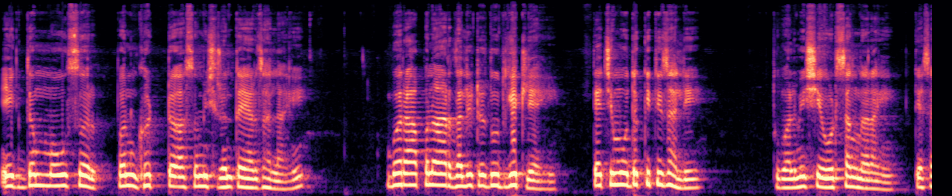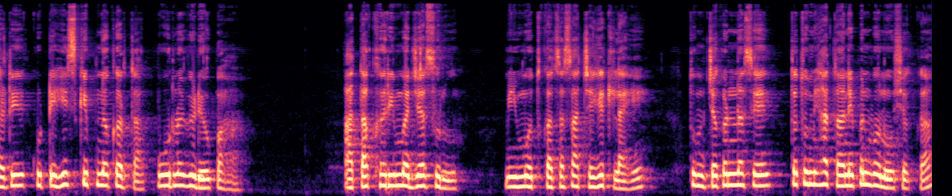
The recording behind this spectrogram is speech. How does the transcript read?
एकदम मऊसर पण घट्ट असं मिश्रण तयार झालं आहे. बरं आपण अर्धा लिटर दूध घेतले आहे. त्याचे मोदक किती झाले? तुम्हाला मी शेवट सांगणार आहे. त्यासाठी कुठेही स्किप न करता पूर्ण व्हिडिओ पहा. आता खरी मजा सुरू. मी मोदकाचा साचा घेतला आहे. तुमच्याकडं नसेल तर तुम्ही हाताने पण बनवू शकता.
